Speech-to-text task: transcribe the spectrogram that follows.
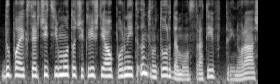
După exerciții, motocicliștii au pornit într-un tur demonstrativ prin oraș.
